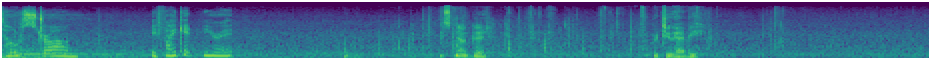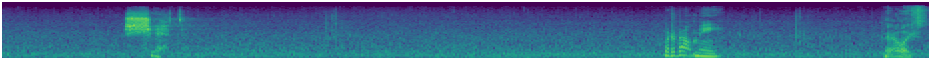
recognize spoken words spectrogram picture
so strong. If I get near it, It's no good. We're too heavy. shit. What about me? Alex.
